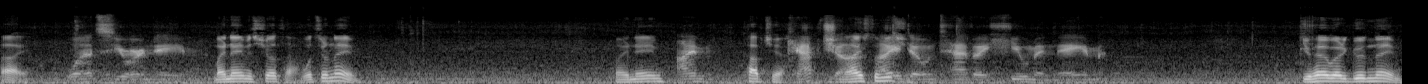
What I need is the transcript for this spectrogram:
Hi, what's your name? my name is Shota. What's your name? My name I'm Kapcha. Captcha. Nice to meet I you. don't have a human name. You have a very good name.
